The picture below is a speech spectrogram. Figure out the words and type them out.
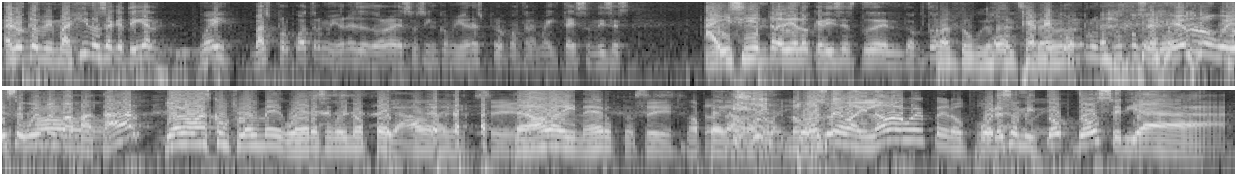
es lo que me imagino, o sea, que te digan, güey, vas por 4 millones de dólares o 5 millones, pero contra Mike Tyson dices, ahí sí entraría lo que dices tú del doctor. ¿Cuánto ¿Con el qué me compro un puto cerebro, güey? Ese güey me va a matar. Yo nomás con Floyd Mayweather, ese güey no pegaba, güey. Sí. Pegaba dinero, pues. Sí, no total. pegaba, güey. Nomás Por me bailaba, güey, pero. Por puta, eso mi top 2 sería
